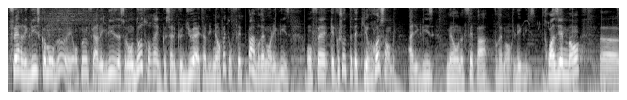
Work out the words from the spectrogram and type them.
faire l'Église comme on veut, et on peut faire l'Église selon d'autres règles que celles que Dieu a établies. Mais en fait, on ne fait pas vraiment l'Église. On fait quelque chose peut-être qui ressemble à l'Église, mais on ne fait pas vraiment l'Église. Troisièmement, euh,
